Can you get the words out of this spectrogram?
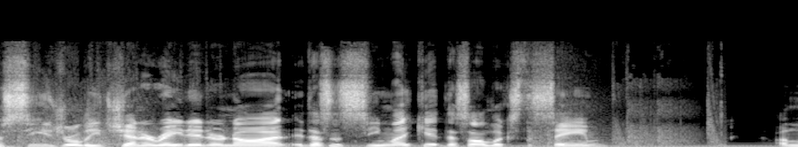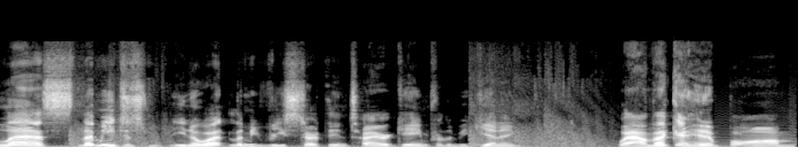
procedurally generated or not. It doesn't seem like it. This all looks the same. Unless, let me just, you know what? Let me restart the entire game from the beginning. Wow, that guy hit a bomb.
